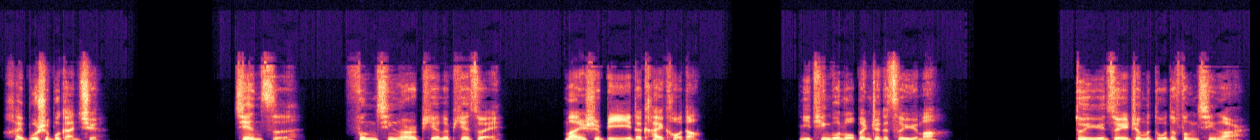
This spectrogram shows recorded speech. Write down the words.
还不是不敢去？”见此，凤青儿撇了撇嘴，满是鄙夷的开口道。你听过“裸奔”这个词语吗？对于嘴这么毒的凤青儿，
